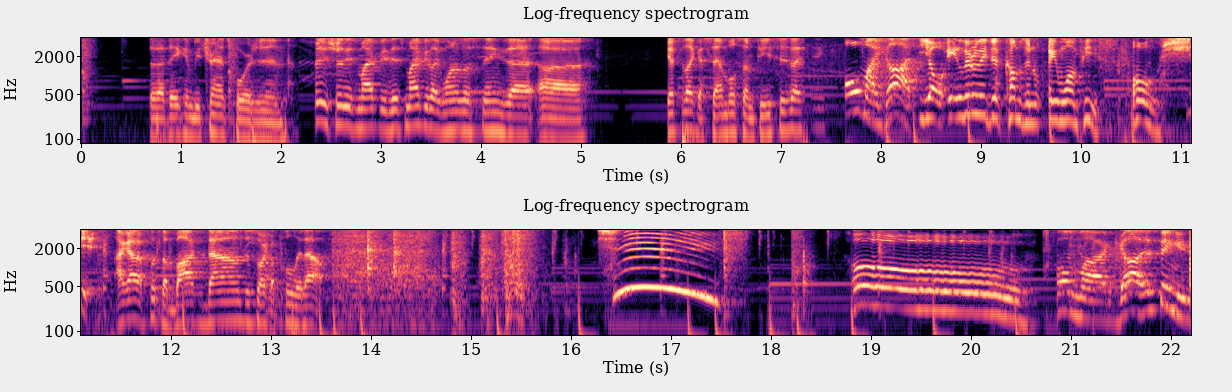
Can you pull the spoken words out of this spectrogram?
so that they can be transported in. I'm pretty sure this might be this might be like one of those things that uh, you have to like assemble some pieces. I think. Oh my god, yo, it literally just comes in in one piece. Oh shit! I gotta put the box down just so I can pull it out. Sheesh. Oh, oh my god, this thing is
